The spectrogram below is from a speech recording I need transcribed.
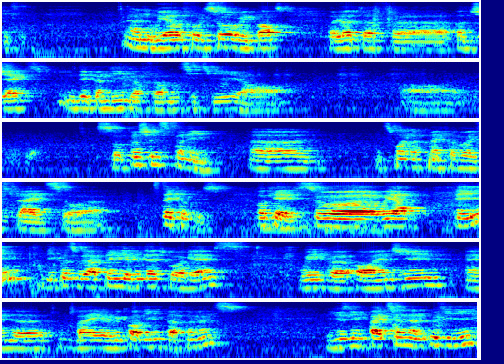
fix it. And we have also report a lot of uh, objects depending of city or, or so conscious spawning. Uh, it's one of my favorite slides, so uh, stay focused. Okay, so we are playing because we are playing every day to our games with uh, our engine and uh, by recording performance. Using Python and Houdini,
